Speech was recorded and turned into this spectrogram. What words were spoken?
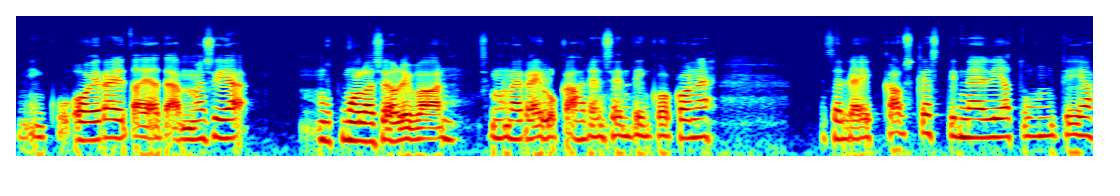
niin kuin oireita ja tämmöisiä. Mutta mulla se oli vaan semmoinen reilu kahden sentin kokoinen. Se leikkaus kesti neljä tuntia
